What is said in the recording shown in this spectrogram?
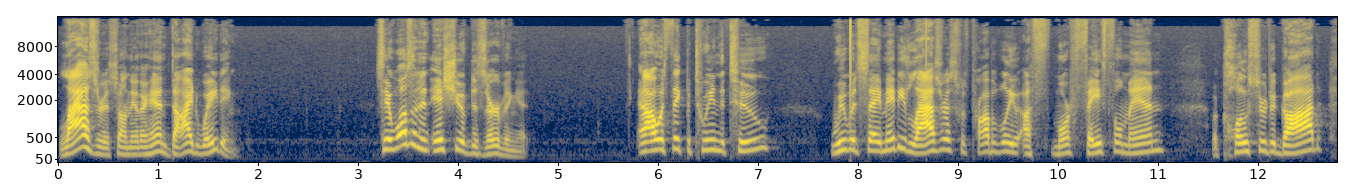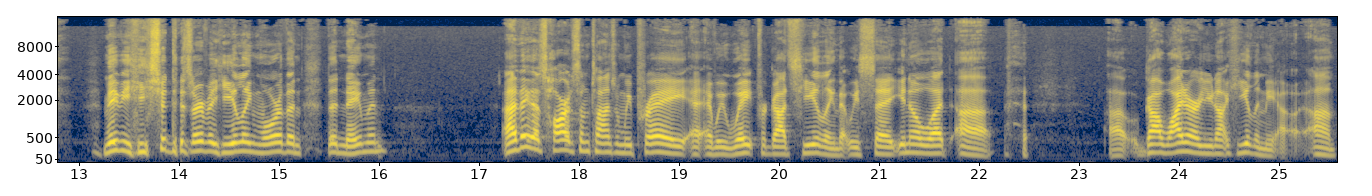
Lazarus, on the other hand, died waiting. See, it wasn't an issue of deserving it. And I would think between the two, we would say maybe Lazarus was probably a f- more faithful man, or closer to God. Maybe he should deserve a healing more than, than Naaman. And I think that's hard sometimes when we pray and we wait for God's healing that we say, you know what, uh, uh, God, why are you not healing me? Uh, um,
